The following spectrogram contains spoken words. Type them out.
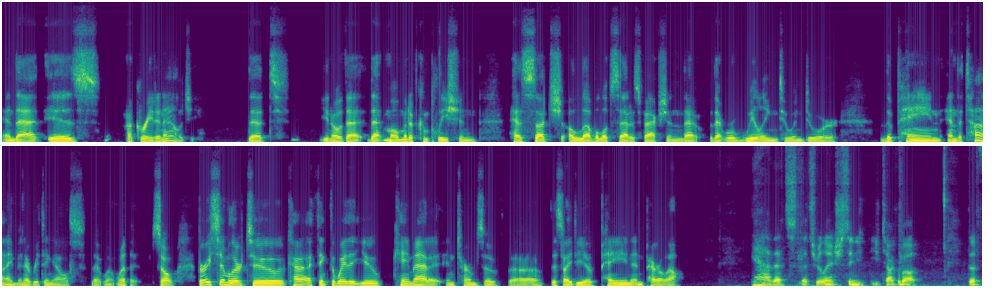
And that is a great analogy that you know that that moment of completion has such a level of satisfaction that that we're willing to endure the pain and the time and everything else that went with it. So very similar to kind of I think the way that you came at it in terms of uh, this idea of pain and parallel. Yeah, that's that's really interesting. You, you talk about the,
